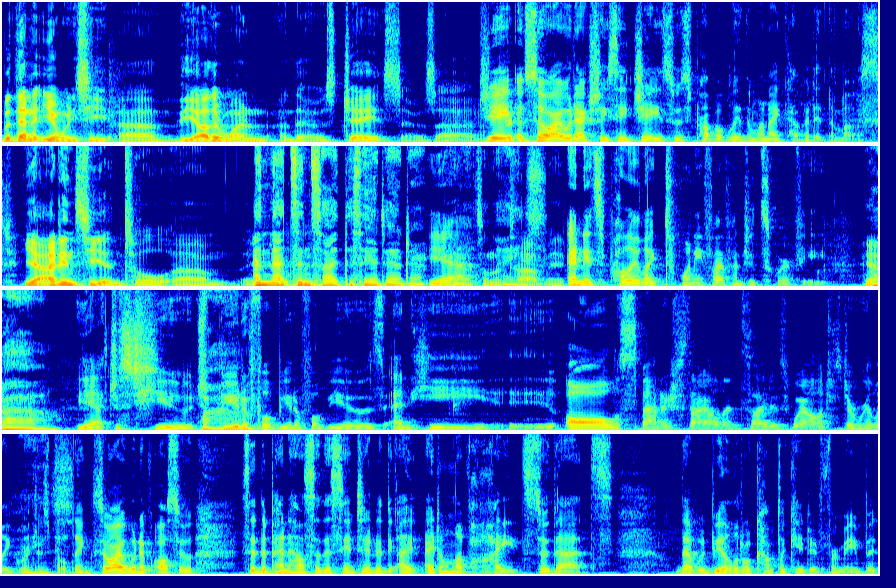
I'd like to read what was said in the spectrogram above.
but then you know when you see uh, the other one that was Jay's, it was uh, Jay, pretty- so I would actually say Jay's was probably the one I coveted the most. yeah, I didn't see it until um, you And know, that's inside the Santander? Yeah. Yeah, it's on the Nice. top. It- and it's probably like 2,500 square feet. yeah. Wow. Yeah, just huge, Wow. beautiful, beautiful views, and he all Spanish style inside as well. Just a really gorgeous Nice. building. So I would have also said the penthouse of the Santander. I, I don't love heights, so that's that would be a little complicated for me. But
